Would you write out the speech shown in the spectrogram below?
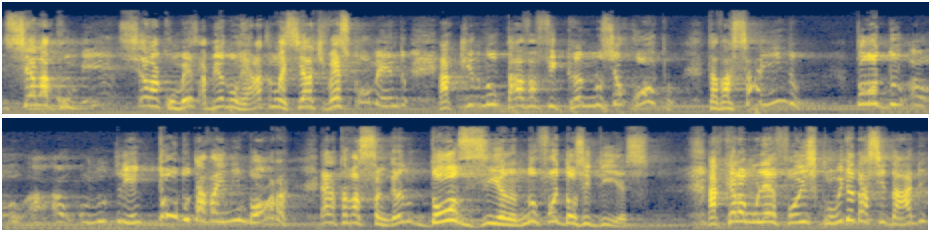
se ela comer, se ela comer, sabia no relato, mas se ela estivesse comendo, aquilo não estava ficando no seu corpo, estava saindo. Todo o, o nutriente, tudo estava indo embora. Ela estava sangrando 12 anos, não foi 12 dias. Aquela mulher foi excluída da cidade,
